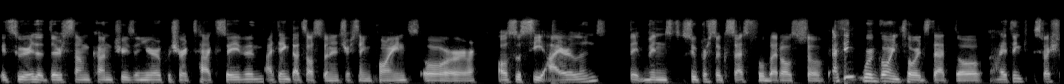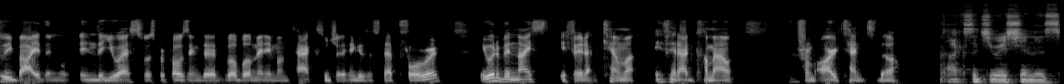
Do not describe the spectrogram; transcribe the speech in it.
it's weird that there's some countries in Europe which are tax haven. I think that's also an interesting point. Or also see Ireland. They've been super successful, but also I think we're going towards that though. I think especially Biden in the U.S. was proposing the global minimum tax, which I think is a step forward. It would have been nice if it had come if it had come out from our tent though. Tax situation is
